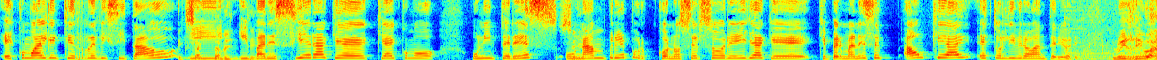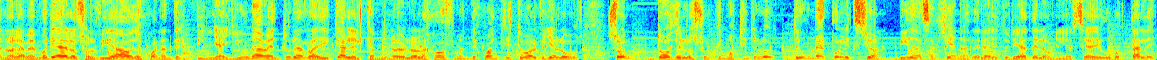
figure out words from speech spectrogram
es como alguien que es revisitado y, y pareciera que, que hay como un interés, Sí. un hambre por conocer sobre ella que, que permanece, aunque hay estos libros anteriores. Luis Ribano, La memoria de los olvidados de Juan Andrés Piña y Una aventura radical, El camino de Lola Hoffman de Juan Cristóbal Villalobos son dos de los últimos títulos de una colección, Vidas Ajenas, de la editorial de la Universidad Diego Portales,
